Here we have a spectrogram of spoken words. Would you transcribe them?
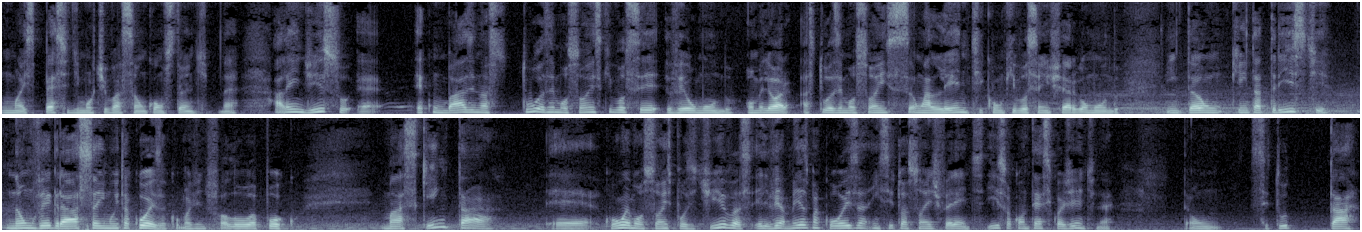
uma espécie de motivação constante. Né? Além disso, é, é com base nas tuas emoções que você vê o mundo. Ou melhor, as tuas emoções são a lente com que você enxerga o mundo. Então, quem está triste não vê graça em muita coisa, como a gente falou há pouco. Mas quem está é, com emoções positivas, ele vê a mesma coisa em situações diferentes. Isso acontece com a gente, né? Então, se tu tá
